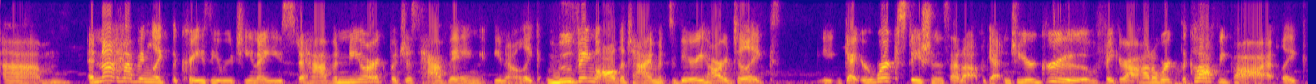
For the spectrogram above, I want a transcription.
Um, and not having like the crazy routine I used to have in New York, but just having, you know, like moving all the time. It's very hard to like get your workstation set up, get into your groove, figure out how to work the coffee pot, like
